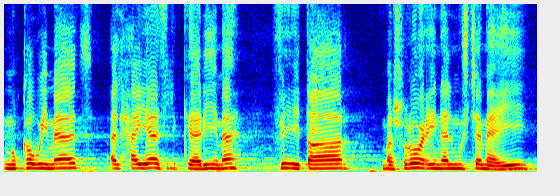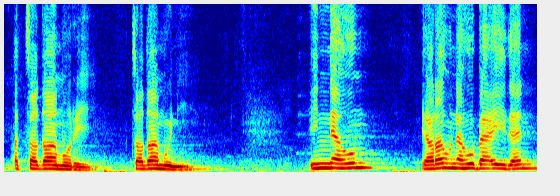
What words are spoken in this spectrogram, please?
مقومات الحياة الكريمة في إطار مشروعنا المجتمعي التضامري التضامني. إنهم يرونه بعيدا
